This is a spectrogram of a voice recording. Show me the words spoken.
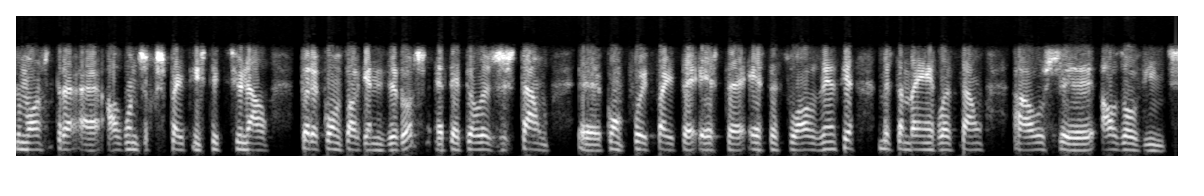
demonstra uh, algum desrespeito institucional para com os organizadores, até pela gestão uh, com que foi feita esta, esta sua ausência, mas também em relação aos, uh, aos ouvintes.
